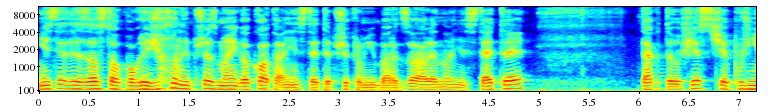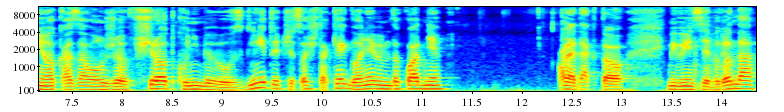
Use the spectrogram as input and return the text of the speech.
Niestety został pogryziony przez mojego kota, niestety, przykro mi bardzo, ale no niestety. Tak to już jest, się później okazało, że w środku niby był zgnity, czy coś takiego, nie wiem dokładnie. Ale tak to mniej więcej wygląda.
